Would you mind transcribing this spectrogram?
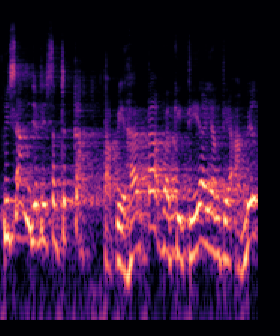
bisa menjadi sedekah. Tapi harta bagi dia yang dia ambil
